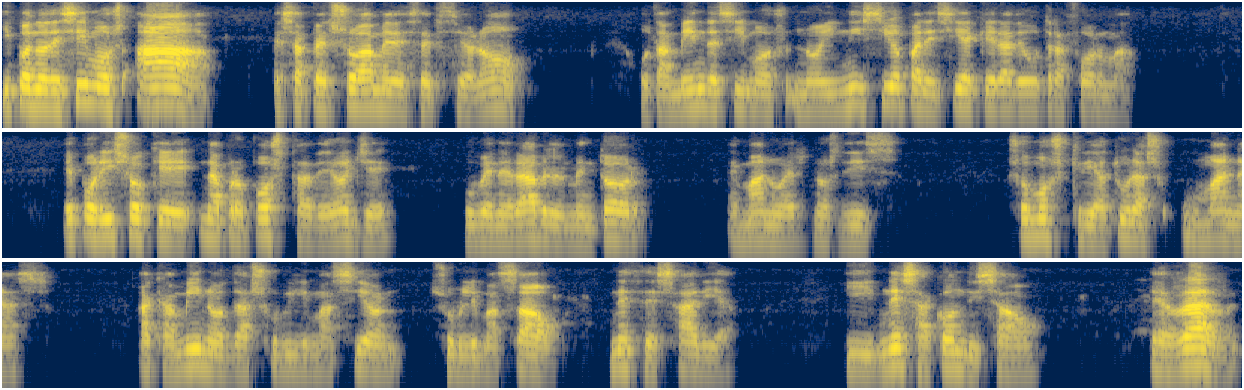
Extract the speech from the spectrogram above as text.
Y cuando decimos, ah, esa persoa me decepcionó, ou tamén decimos, no inicio parecía que era de outra forma, É por iso que na proposta de hoxe o venerable mentor Emmanuel nos diz somos criaturas humanas a camino da sublimación, sublimación necesaria e nesa condición errar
